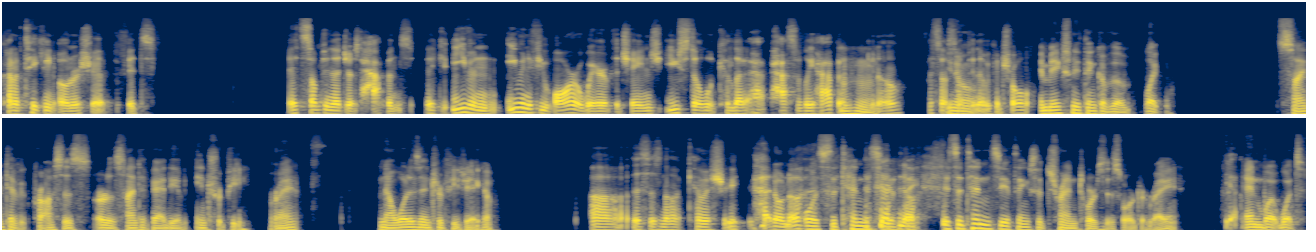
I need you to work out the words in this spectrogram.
kind of taking ownership. It's it's something that just happens. Like even even if you are aware of the change, you still could let it ha- passively happen. Mhm. You know, it's not You something know, that we control. It makes me think of the like scientific process or the scientific idea of entropy, right? Now, what is entropy, Jacob? Uh, this is not chemistry. I don't know. Well, it's the tendency of No. thing, it's the tendency of things to trend towards disorder, right? Yeah. And what what's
